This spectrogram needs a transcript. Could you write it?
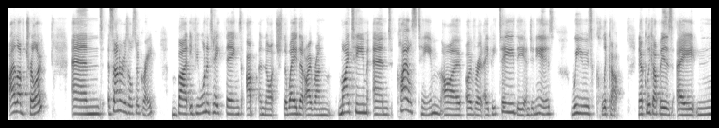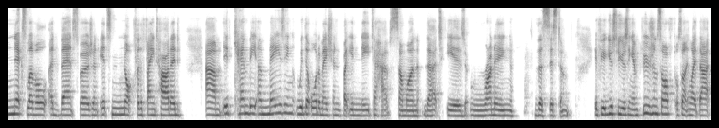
I love Trello. And Asana is also great. But if you want to take things up a notch, the way that I run my team and Kyle's team uh, over at APT, the engineers, we use ClickUp. Now, ClickUp is a next level advanced version. It's not for the faint hearted. Um, it can be amazing with the automation, but you need to have someone that is running the system. If you're used to using Infusionsoft or something like that,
